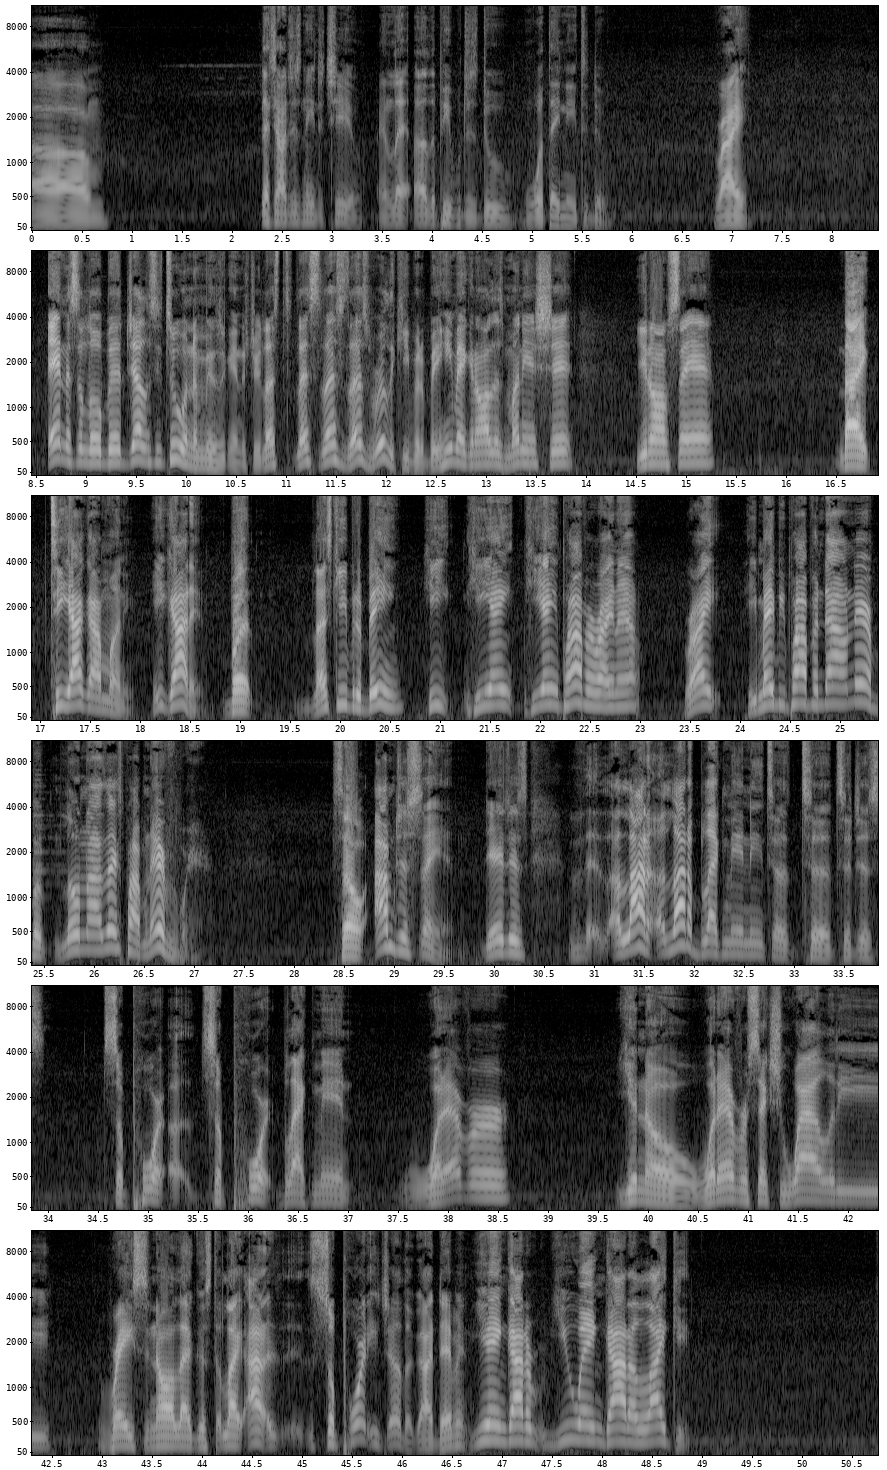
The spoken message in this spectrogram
um, that y'all just need to chill and let other people just do what they need to do. Right? And it's a little bit of jealousy too in the music industry. Let's let's let's let's really keep it a beat. He making all this money and shit. You know what I'm saying? Like T.I. got money. He got it. But let's keep it a bean. He he ain't he ain't popping right now. Right? He may be popping down there, but Lil Nas X popping everywhere. So I'm just saying, they're just a lot of a lot of black men need to to to just support uh, support black men whatever you know whatever sexuality race and all that good stuff. Like i support each other god damn it you ain't gotta you ain't gotta like it.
